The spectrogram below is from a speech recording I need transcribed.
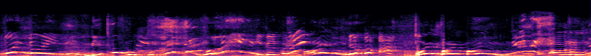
boing, boing, boing. Ni boing. Boing. Ikot. Boing. Boing, boing, boing. Ang.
